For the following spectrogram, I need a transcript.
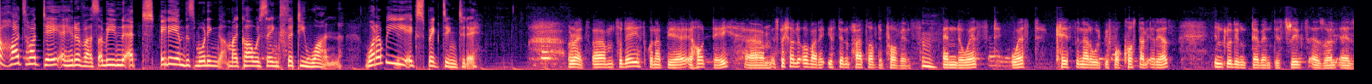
a hot, hot day ahead of us. I mean, at 8 a.m. this morning, my car was saying 31. What are we yes. expecting today? All right. Um, today is going to be a, a hot day, um, especially over the eastern part of the province, mm. and the west west case scenario will be for coastal areas, including Durban districts as well as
